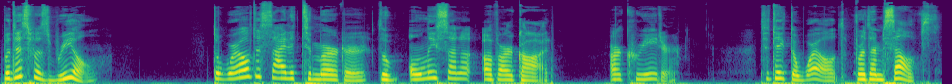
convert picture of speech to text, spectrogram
but this was real. The world decided to murder the only son of our God, our Creator, to take the world for themselves.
